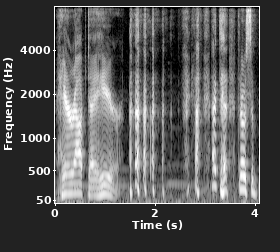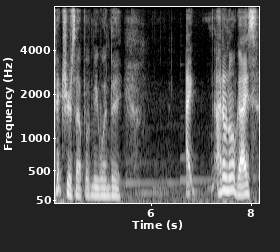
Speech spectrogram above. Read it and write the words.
Hair out to here. I have to throw some pictures up of me one day. I I don't know, guys.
